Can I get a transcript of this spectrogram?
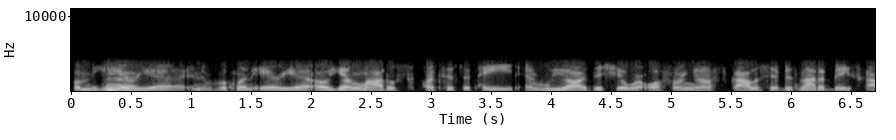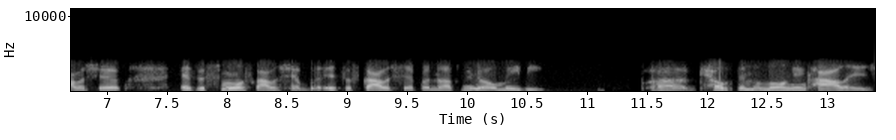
from the Mhm. area in the Brooklyn area or young models to participate. And we are this year we're offering a scholarship. It's not a big scholarship, it's a small scholarship, but it's a scholarship enough, you know, maybe uh help them along in college,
